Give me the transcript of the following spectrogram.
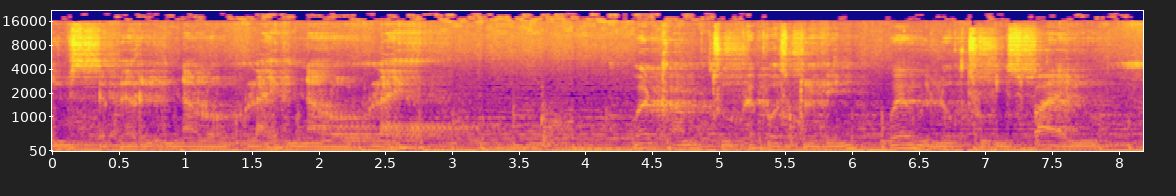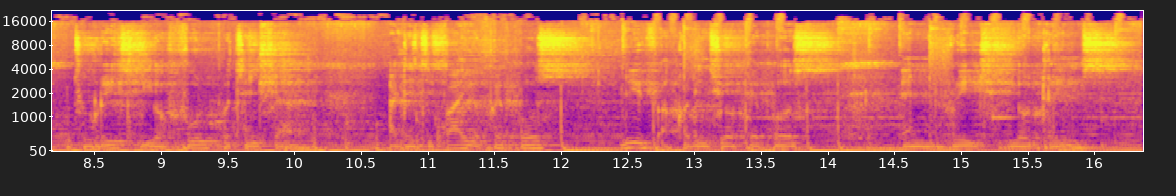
lives a very narrow life, narrow life. Welcome to Purpose Driven, where we look to inspire you to reach your full potential, identify your purpose, live according to your purpose, and reach your dreams.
